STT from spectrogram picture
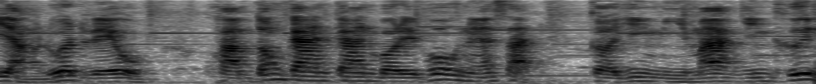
อย่างรวดเร็ว ความต้องการการบริโภคเนื้อสัตว์ก็ยิ่งมีมากยิ่งขึ้น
